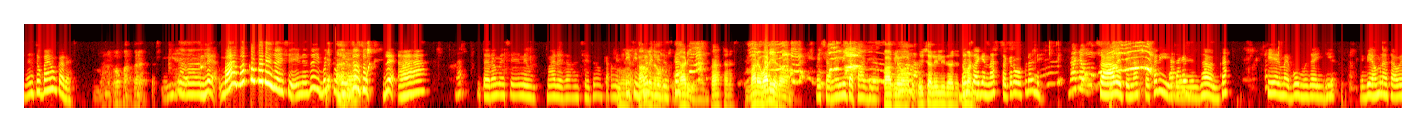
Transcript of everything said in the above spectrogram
મેં ભાઈ શું કરે કરે? લે બા બટકું પડી જાય છે એને જોઈ બટકું ભરી જો જો લે હા તો રમે છે એને મારે રમવાનું છે જો કામે ટિફિન ભરી લીધું છે કા? વાડીએ જવાનું. કા તને? મારે વાડીએ જવાનું. પૈસા લઈ લીધા ભાગ લેવા. ભાગ લેવા હાટુ પૈસા લઈ લીધા છે દસ તમારે. વાગે નાસ્તો કરવો પડે ને. સા આવે તે નાસ્તો કરી જવાનું કા? ખેરમાં બહુ મજા આવી ગઈ. બે હમણાં તો હવે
